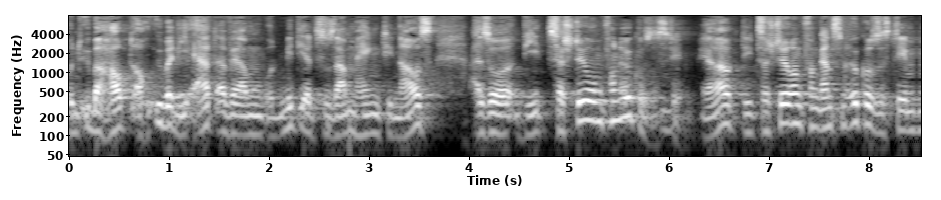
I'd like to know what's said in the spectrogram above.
und überhaupt auch über die Erderwärmung und mit ihr zusammenhängend hinaus, also die Zerstörung von Ökosystemen, ja, die Zerstörung von ganzen Ökosystemen,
